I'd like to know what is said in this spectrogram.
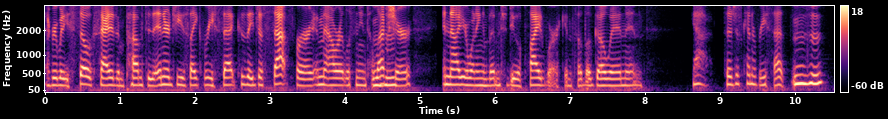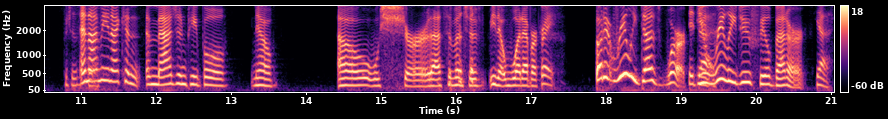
everybody's so excited and pumped, and the energy's like reset because they just sat for an hour listening to Mhm. lecture, and now you're wanting them to do applied work, and so they'll go in and yeah, so it just kind of resets, Mm-hmm. which is And cool. I mean, I can imagine people, you know, oh, sure, that's a bunch of, you know, whatever. right, But it really does work. It You really do feel better. yes,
